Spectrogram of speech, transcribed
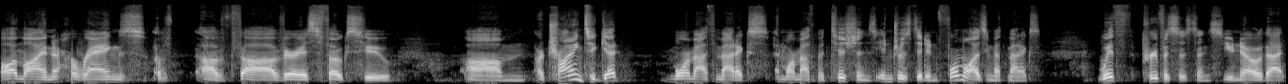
online harangues of, of uh, various folks who um, are trying to get more mathematics and more mathematicians interested in formalizing mathematics, with proof assistants, you know that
